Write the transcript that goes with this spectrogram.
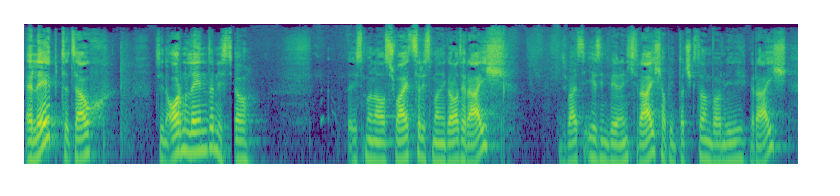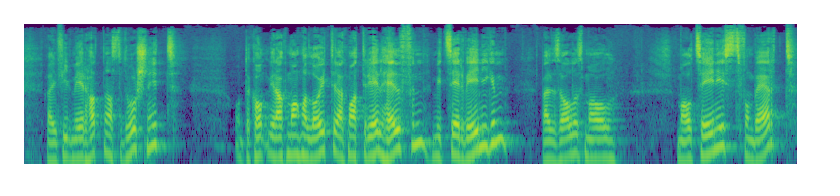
erlebt, jetzt auch in armen Ländern ist ja ist man als Schweizer ist man gerade reich. Ich weiß, hier sind wir nicht reich, aber in Tadschikistan waren wir reich, weil wir viel mehr hatten als der Durchschnitt. Und da konnten mir auch manchmal Leute auch materiell helfen mit sehr wenigem, weil das alles mal, mal 10 ist vom Wert.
